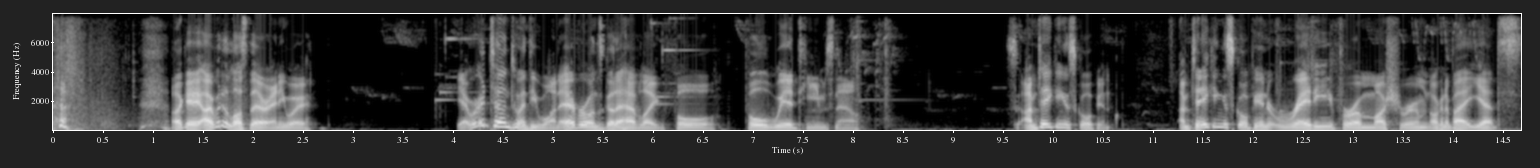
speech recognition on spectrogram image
okay, I would have lost there anyway. Yeah, we're at turn 21. Everyone's got to have like full full weird teams now. So I'm taking a Scorpion. I'm taking a Scorpion ready for a Mushroom. Not going to buy it yet,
